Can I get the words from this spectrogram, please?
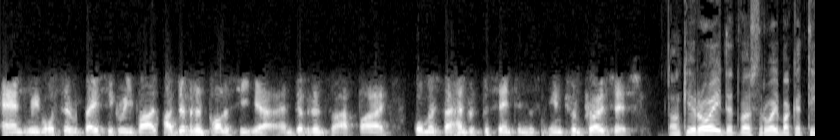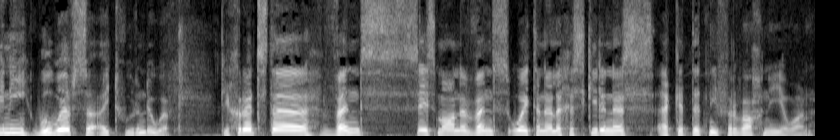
And we've also basically revised our dividend policy here, and dividends are up by almost 100% in this interim process. Dankie Roy, dit was Roy Bakatini, Woolworths uitvoerende hoof. Die grootste wins, 6 maande wins ooit in hulle geskiedenis. Ek het dit nie verwag nie, Johan.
